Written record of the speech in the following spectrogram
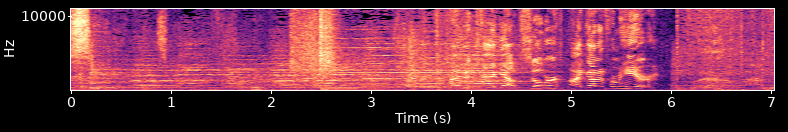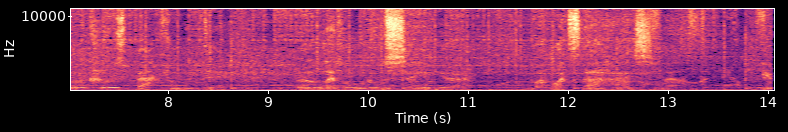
See, Time to tag out, Silver. I got it from here. well, look who's back from the dead. The little blue savior. But what's that I smell? You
